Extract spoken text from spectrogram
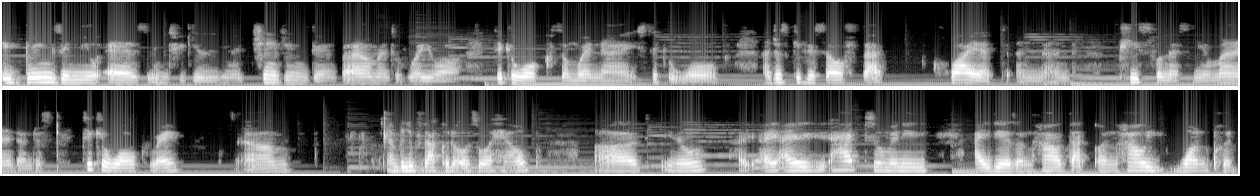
it brings a new airs into you, you know, changing the environment of where you are. Take a walk somewhere nice, take a walk, and just give yourself that quiet and, and peacefulness in your mind and just take a walk, right? Um, I believe that could also help. Uh, you know, I, I, I had so many ideas on how that on how one could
